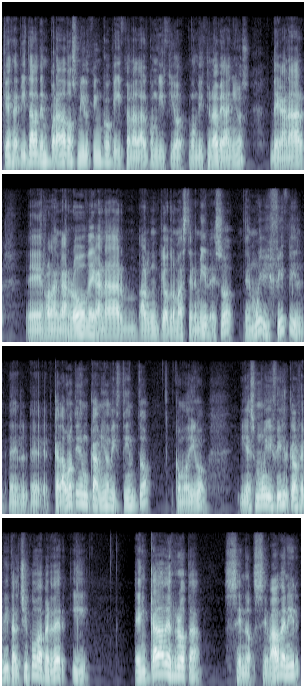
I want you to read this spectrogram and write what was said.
que repita la temporada 2005 que hizo Nadal con, 19 años de ganar eh, Roland Garros, de ganar algún que otro Master 1000, eso es muy difícil. Eh, cada uno tiene un camino distinto, como digo, y es muy difícil que lo repita. El chico va a perder y en cada derrota se, se va a venir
